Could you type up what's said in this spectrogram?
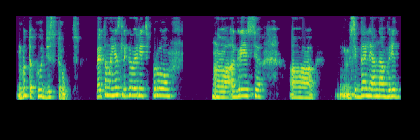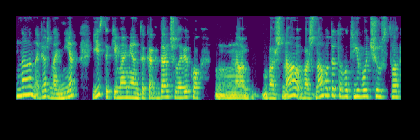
вот такую деструкцию. Поэтому если говорить про агрессию. А, всегда ли она вредна? Наверное, нет. Есть такие моменты, когда человеку важна, важна вот это вот его чувство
